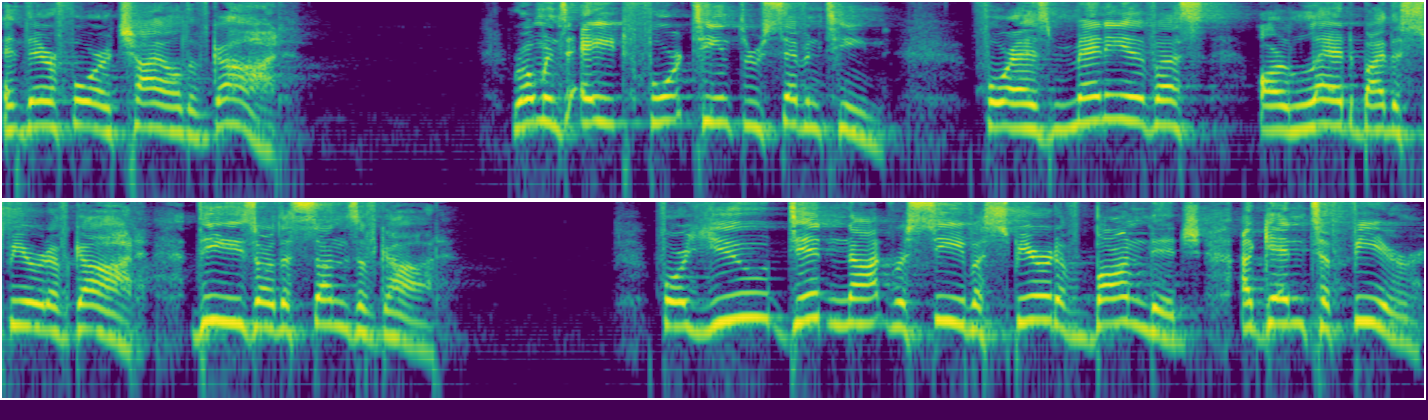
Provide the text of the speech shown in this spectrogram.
and therefore a child of God. Romans 8 14 through 17. For as many of us are led by the Spirit of God. These are the sons of God. For you did not receive a spirit of bondage again to fear,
